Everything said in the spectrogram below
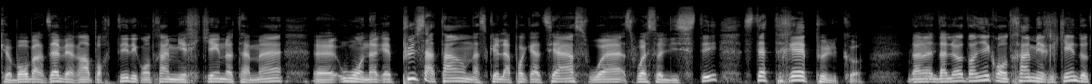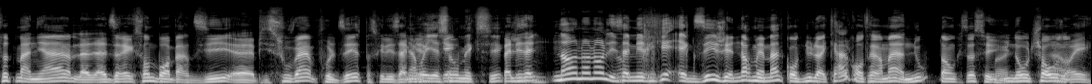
que Bombardier avait remportés, les contrats américains notamment, où on aurait pu s'attendre à ce que la pocatière soit, soit sollicitée, c'était très peu le cas. Dans, dans leur dernier contrat américain, de toute manière, la, la direction de Bombardier, euh, puis souvent, il faut le dire, parce que les Américains... ça au Mexique. Ben, les non, non, non, les Américains exigent énormément de contenu local, contrairement à nous. Donc, ça, c'est Ouais. une autre chose. Ah oui.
